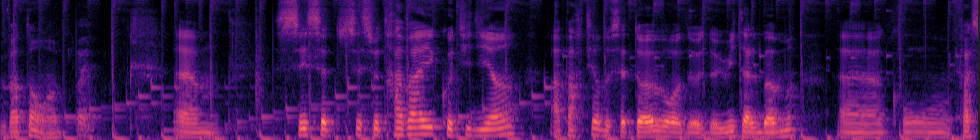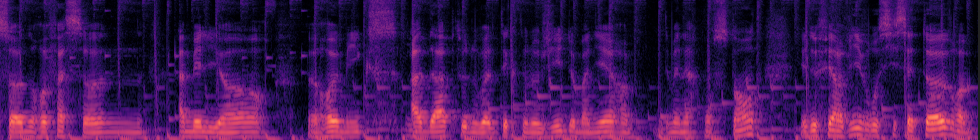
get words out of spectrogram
20 ans, hein, euh, c'est ce travail quotidien à partir de cette œuvre de, de 8 albums euh, qu'on façonne, refaçonne, améliore, remix, adapte aux nouvelles technologies de manière, de manière constante et de faire vivre aussi cette œuvre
